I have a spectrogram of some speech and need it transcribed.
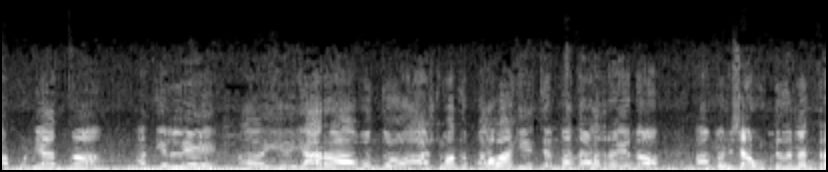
ಆ ಪುಣ್ಯಾತ್ಮ ಅದ್ ಎಲ್ಲಿ ಯಾರ ಒಂದು ಆಶೀರ್ವಾದ ಫಲವಾಗಿ ಜನ್ಮ ತಾಳದ್ರೋ ಏನೋ, ಆ ಮನುಷ್ಯ ಹುಟ್ಟಿದ ನಂತರ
